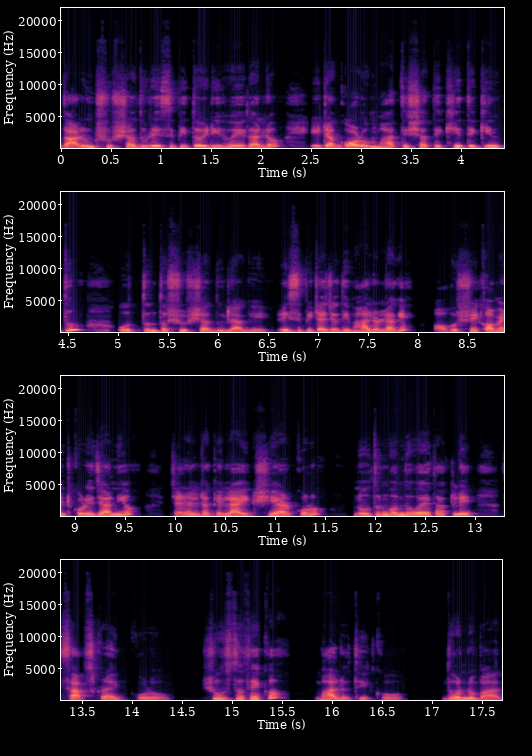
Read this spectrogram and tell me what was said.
দারুণ সুস্বাদু রেসিপি তৈরি হয়ে গেল। এটা গরম ভাতের সাথে খেতে কিন্তু অত্যন্ত সুস্বাদু লাগে। রেসিপিটা যদি ভালো লাগে, অবশ্যই কমেন্ট করে জানিও। চ্যানেলটাকে লাইক শেয়ার করো। নতুন বন্ধু হয়ে থাকলে সাবস্ক্রাইব করো। সুস্থ থেকো, ভালো থেকো। ধন্যবাদ।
